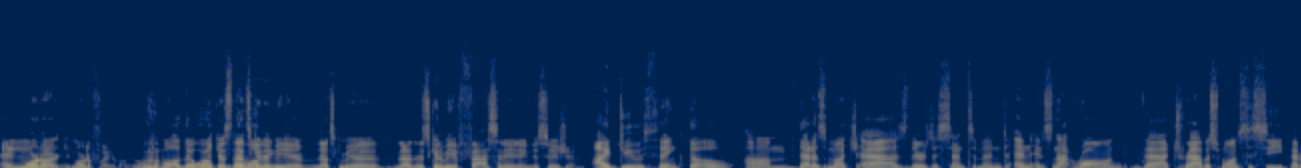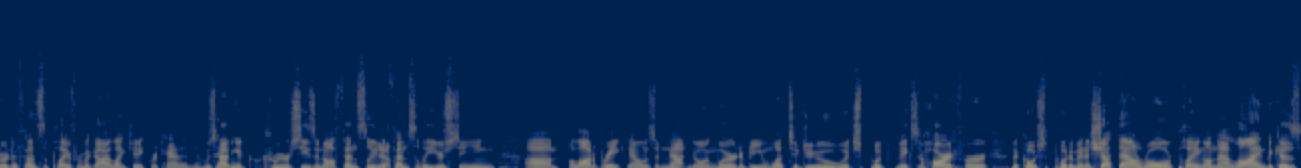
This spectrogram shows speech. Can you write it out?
and More to argue, more to fight about. Well, there will because that's going to be a that's going to be a that it's going to be a fascinating decision. I do think, though, um, that as much as there's a sentiment, and it's not wrong, that Travis wants to see better defensive play from a guy like Jake Virtanen, who's having a career season offensively. Yep. Defensively, you're seeing um, a lot of breakdowns and not knowing where to be and what to do, which put makes it hard for the coach to put him in a shutdown role or playing on that line because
